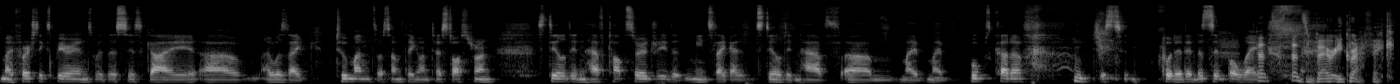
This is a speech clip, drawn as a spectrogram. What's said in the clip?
my first experience with a cis guy. Uh, I was like two months or something on testosterone. Still didn't have top surgery. That means like I still didn't have um, my my boobs cut off. just to put it in a simple way. That's that's very graphic.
